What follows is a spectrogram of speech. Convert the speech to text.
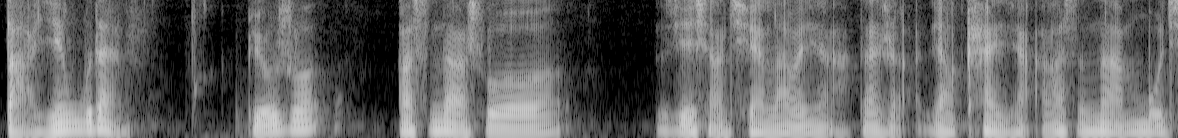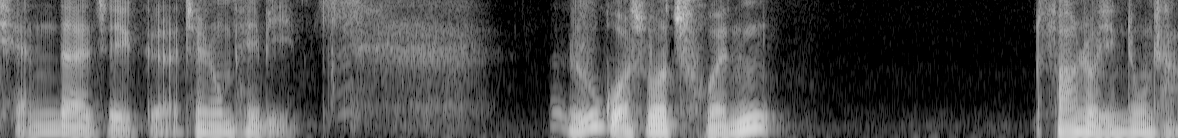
打烟雾弹。比如说，阿森纳说也想签拉维亚，但是要看一下阿森纳目前的这个阵容配比。如果说纯防守型中场，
